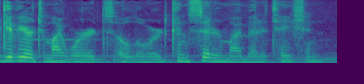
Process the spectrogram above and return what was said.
Give ear to my words, O Lord, consider my meditation.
